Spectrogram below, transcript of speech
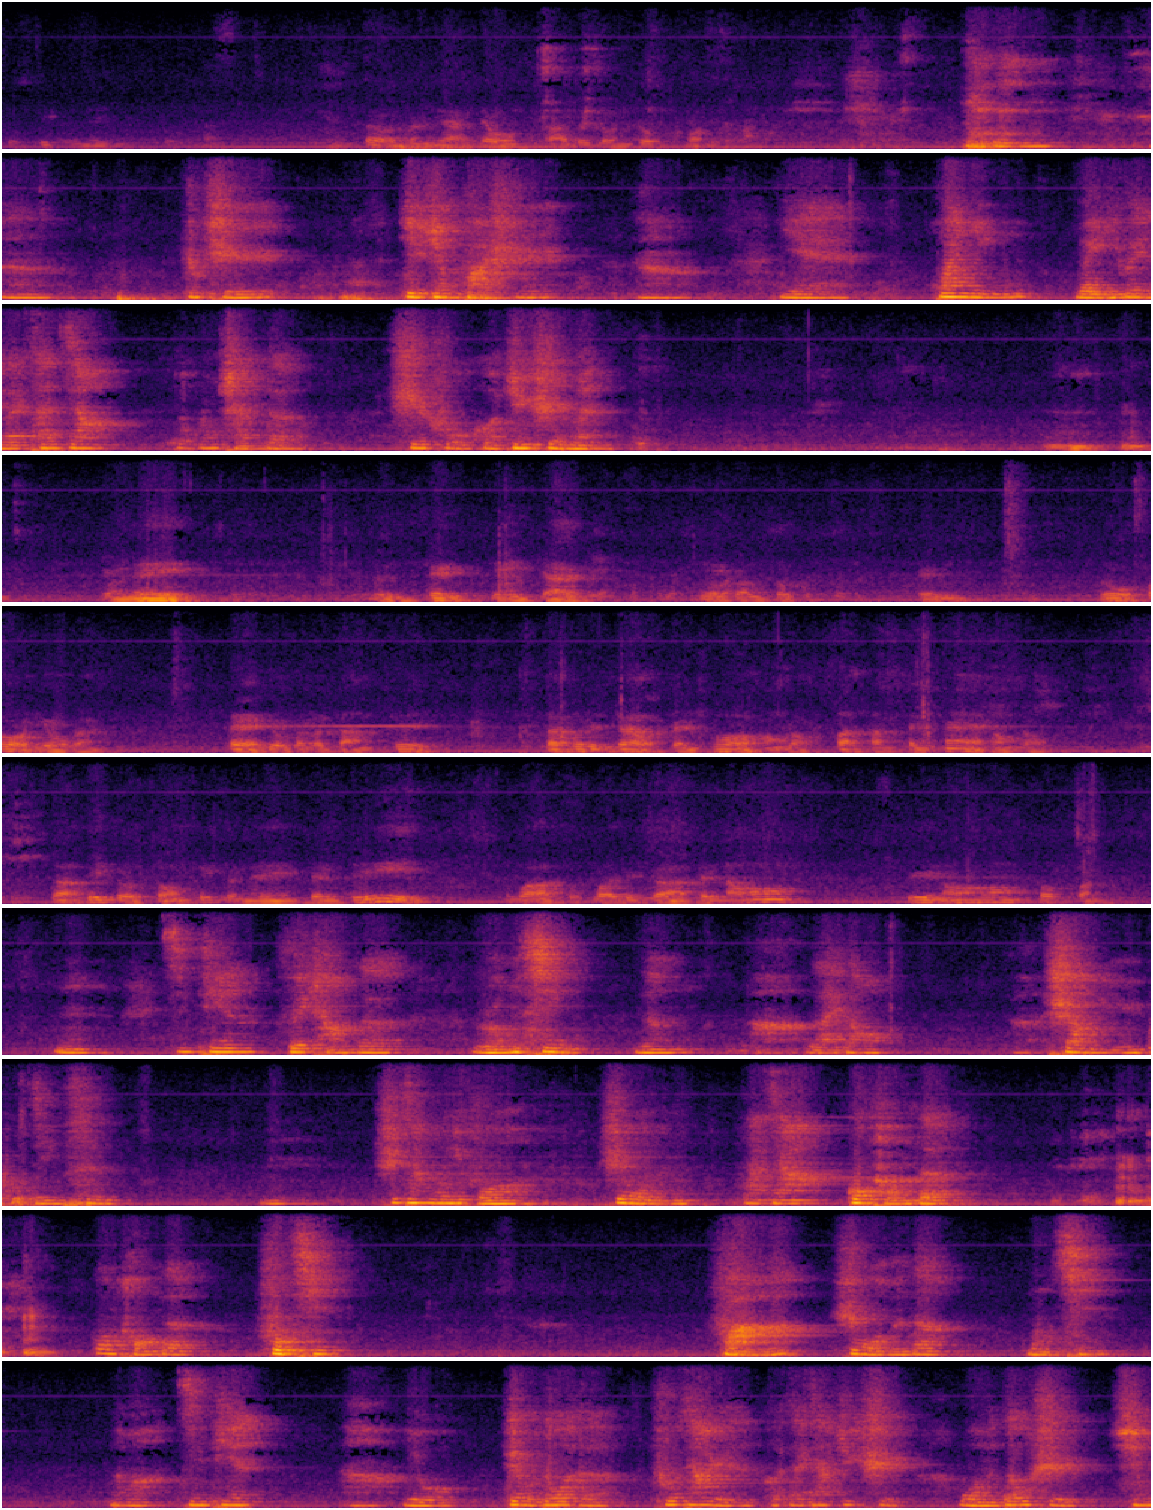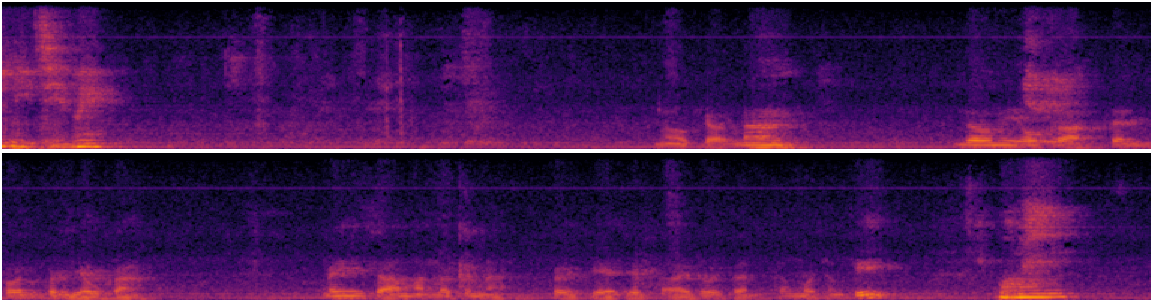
สุพิกษุณีทุกท่านเจ้าสัญญาโยมสาธุชนทุกคน 感恩，嗯，主持智正法师，嗯，也欢迎每一位来参加洞中禅的师父和居士们。 ต่างประเทศพระพุทธเจ้าเป็นพ่อของเราพระธรรมเป็นแม่ของเราพระพิสุสองพิสุณีเป็นพี่วาสุบริกาเป็นน้องพี่น้องพบกัน 嗯，今天非常的荣幸能啊来到呃上虞普净寺。嗯，释迦牟尼佛 是我们大家共同的共同的父亲，法是我们的母亲。那么今天啊，有这么多的出家人和在家居士，我们都是兄弟姐妹。นอกจากนั้น เรามีโอกาสเป็นคนคนเดียวกันในสามัญลักษณะเกิดแก่เจ็บตายด้วยกันทั้งหมดทั้งที่ 我们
